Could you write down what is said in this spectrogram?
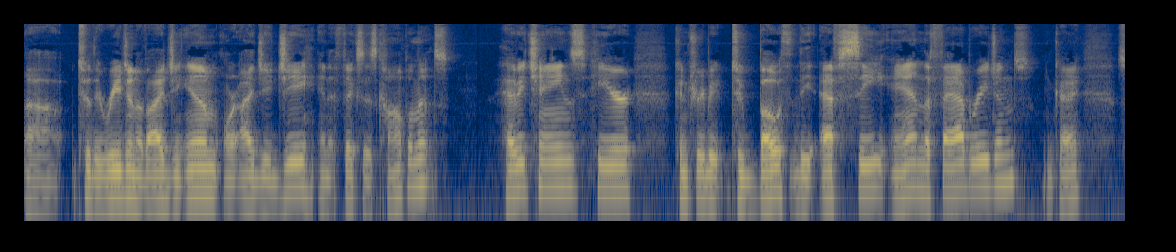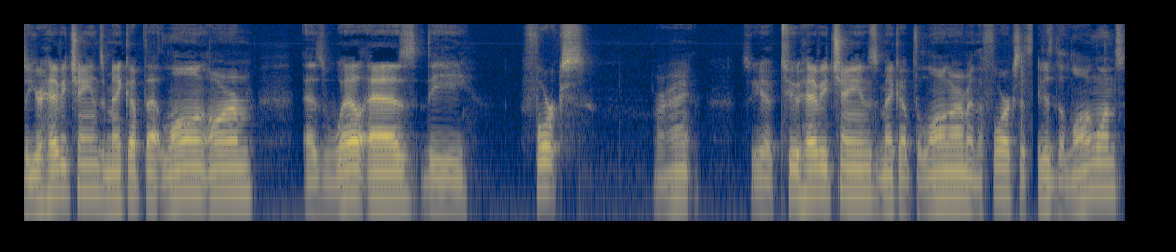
uh, to the region of IgM or IgG, and it fixes complements. Heavy chains here contribute to both the FC and the Fab regions. Okay, so your heavy chains make up that long arm as well as the forks. All right, so you have two heavy chains make up the long arm and the forks. It is the long ones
